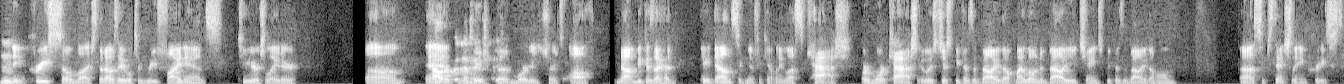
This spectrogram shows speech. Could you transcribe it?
hmm. increased so much that I was able to refinance two years later. Um, and out of an FHA. the mortgage insurance off. Not because I had paid down significantly less cash or more cash. It was just because the value, the, my loan to value changed because the value of the home uh, substantially increased.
